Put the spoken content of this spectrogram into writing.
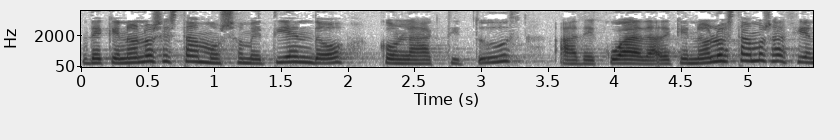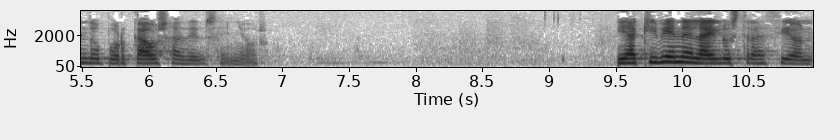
de que no nos estamos sometiendo con la actitud adecuada, de que no lo estamos haciendo por causa del Señor. Y aquí viene la ilustración.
